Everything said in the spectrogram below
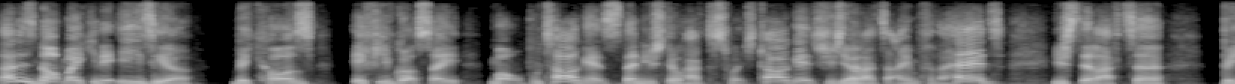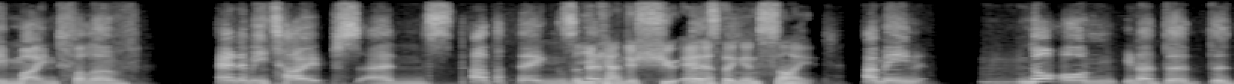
that is not making it easier because if you've got say multiple targets, then you still have to switch targets. You still Yeah. have to aim for the head. You still have to be mindful of enemy types and other things. And you and can't just shoot anything in sight. I mean, not on you know the the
